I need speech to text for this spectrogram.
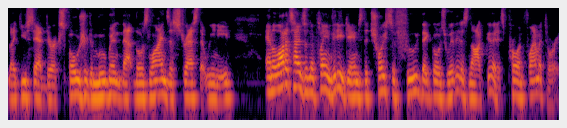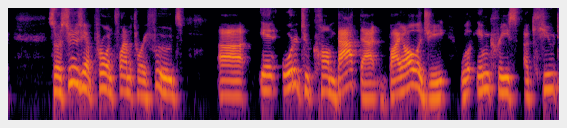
like you said, their exposure to movement, that those lines of stress that we need. And a lot of times when they're playing video games, the choice of food that goes with it is not good. It's pro-inflammatory. So as soon as you have pro-inflammatory foods, uh, in order to combat that, biology will increase acute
